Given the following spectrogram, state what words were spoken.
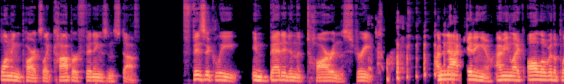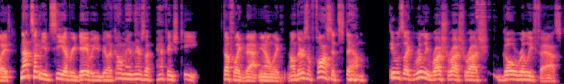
plumbing parts like copper fittings and stuff physically embedded in the tar in the street. I'm not kidding you. I mean, like all over the place. Not something you'd see every day, but you'd be like, oh man, there's a half inch T. Stuff like that. You know, like, oh, there's a faucet stem. It was like really rush, rush, rush, go really fast,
